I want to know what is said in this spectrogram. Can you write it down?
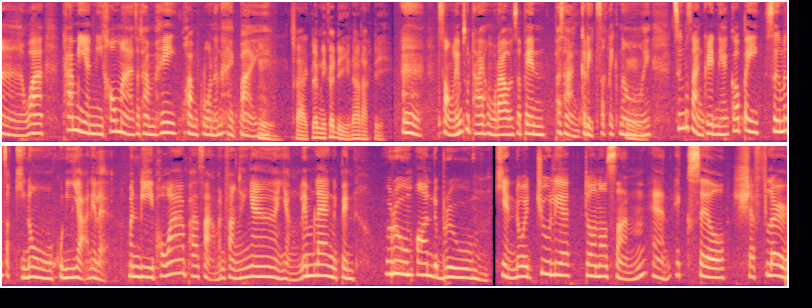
มาว่า ถ้ามีอันนี้เข้ามาจะทำให้ความกลัวนั้นหายไป ใช่เล่มนี้ก็ดีน่ารักดีอ่าสองเล่มสุดท้ายของเราจะเป็นภาษาอังกฤษสักเล็กน้อย ซึ่งภาษาอังกฤษเนี้ยก็ไปซื้อมาจากคิโนคุนิยะเนี่ยแหละ มันดีเพราะว่าภาษามันฟังง่ายๆ อย่างเล่มแรกเนี่ยเป็น Room on the Broom เขียนโดย Julia Donaldson and Excel Scheffler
